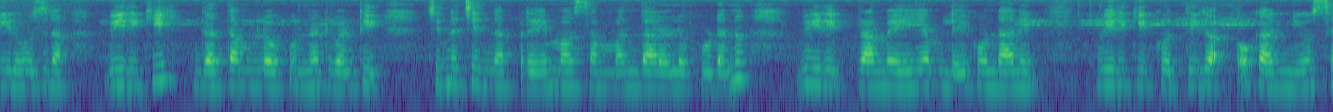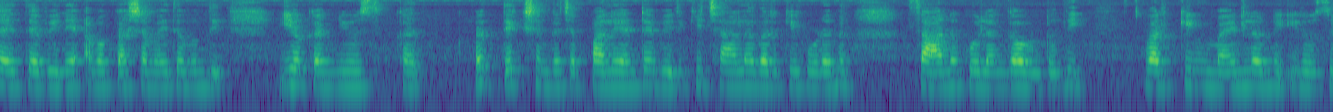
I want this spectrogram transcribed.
ఈ రోజున వీరికి గతంలో ఉన్నటువంటి చిన్న చిన్న ప్రేమ సంబంధాలలో కూడాను వీరి ప్రమేయం లేకుండానే వీరికి కొద్దిగా ఒక న్యూస్ అయితే వినే అవకాశం అయితే ఉంది. ఈ యొక్క న్యూస్ ప్రత్యక్షంగా చెప్పాలి అంటే వీరికి చాలా వరకు కూడాను సానుకూలంగా ఉంటుంది. వర్కింగ్ మైండ్లోని ఈరోజు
